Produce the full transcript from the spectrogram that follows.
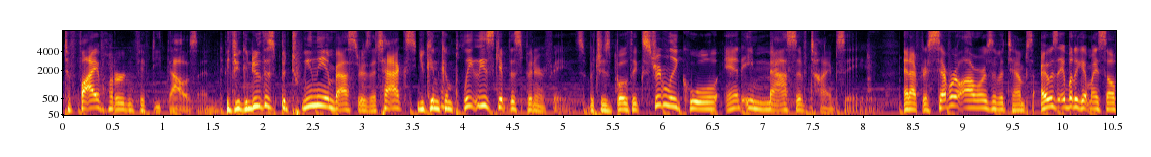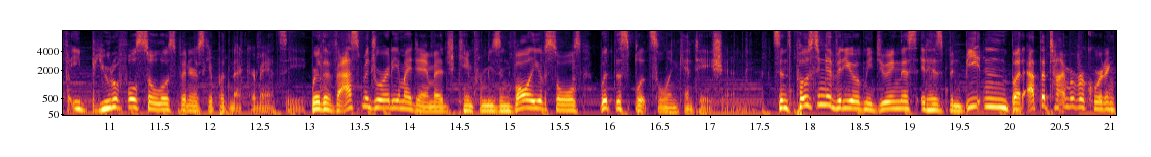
to 550,000. If you can do this between the Ambassador's attacks, you can completely skip the spinner phase, which is both extremely cool and a massive time save. And after several hours of attempts, I was able to get myself a beautiful solo spinner skip with Necromancy, where the vast majority of my damage came from using Volley of Souls with the Split Soul incantation. Since posting a video of me doing this, it has been beaten, but at the time of recording,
